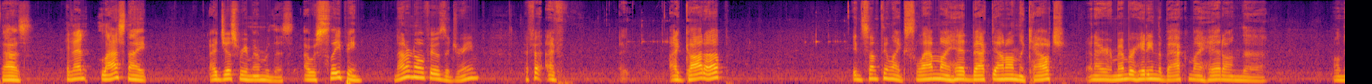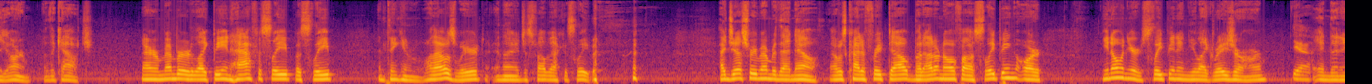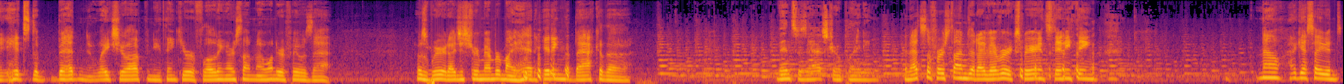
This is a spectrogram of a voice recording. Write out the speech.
That was, and then last night, I just remembered this. I was sleeping, and I don't know if it was a dream. I felt I, I got up, and something like slammed my head back down on the couch, and I remember hitting the back of my head on the on the arm of the couch. And I remember like being half asleep, asleep, and thinking, well, that was weird. And then I just fell back asleep. I just remember that now. I was kind of freaked out, but I don't know if I was sleeping or, you know, when you're sleeping and you like raise your arm Yeah. and then it hits the bed and it wakes you up and you think you were floating or something. I wonder if it was that. It was weird. I just remember my head hitting the back of the Vince is astroplaning. And that's the first time that I've ever experienced anything. no, I guess I didn't.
